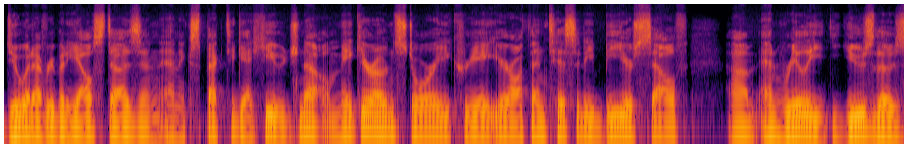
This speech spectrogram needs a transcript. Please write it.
do what everybody else does and, and expect to get huge. No, make your own story, create your authenticity, be yourself, um, and really use those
